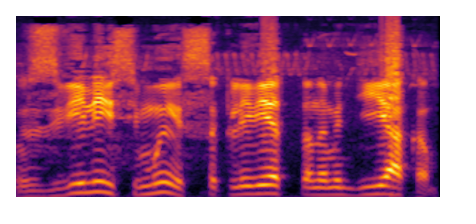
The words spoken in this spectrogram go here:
Взвелись мы с оклеветанным дьяком.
